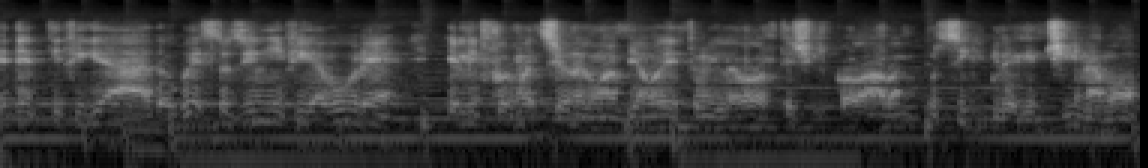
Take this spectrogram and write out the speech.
identificato, questo significa pure che l'informazione, come abbiamo detto mille volte, circolava, è possibile che in Cina mo,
